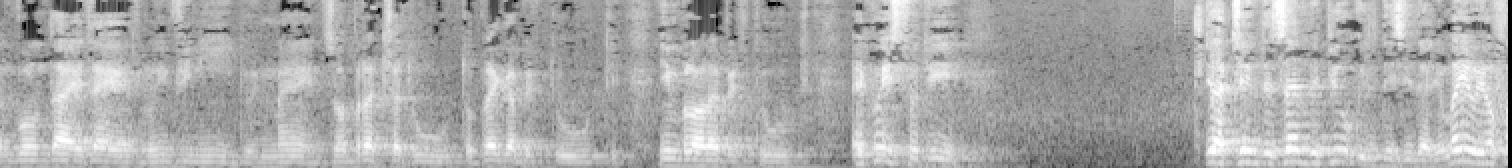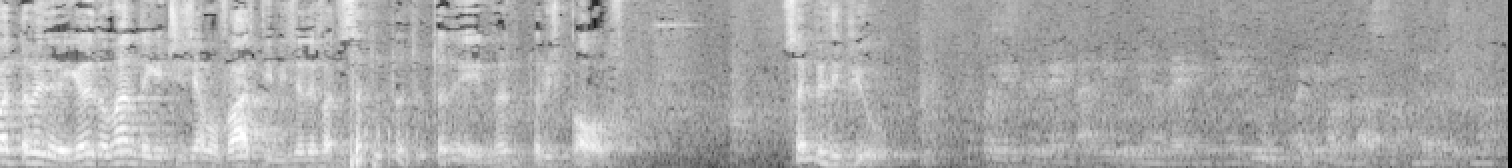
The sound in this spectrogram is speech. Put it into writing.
volontà è eterno, infinito, immenso, abbraccia tutto, prega per tutti, implora per tutti. E questo ti, ti accende sempre più il desiderio. Ma io vi ho fatto vedere che le domande che ci siamo fatti, vi siete fatti, sta tutto, tutto dentro, è tutto risposto. Sempre di più. poi si sperimenta anche quotidianamente, chiunque, anche quando passa una bella giornata,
